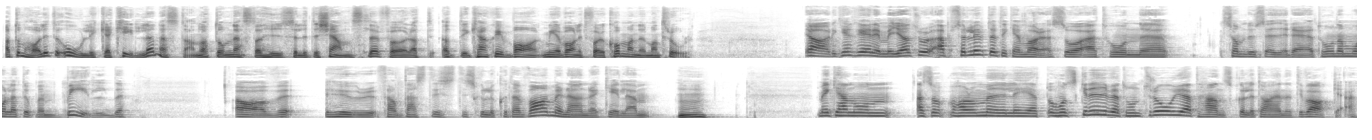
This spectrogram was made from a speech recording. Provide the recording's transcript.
att de har lite olika killar nästan och att de nästan hyser lite känslor för att, att det kanske är van, mer vanligt förekommande än man tror. Ja, det kanske är det. Men jag tror absolut att det kan vara så att hon, eh, som du säger där, att hon har målat upp en bild av hur fantastiskt det skulle kunna vara med den andra killen. Men kan hon, alltså har hon möjlighet, och hon skriver att hon tror ju att han skulle ta henne tillbaka.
